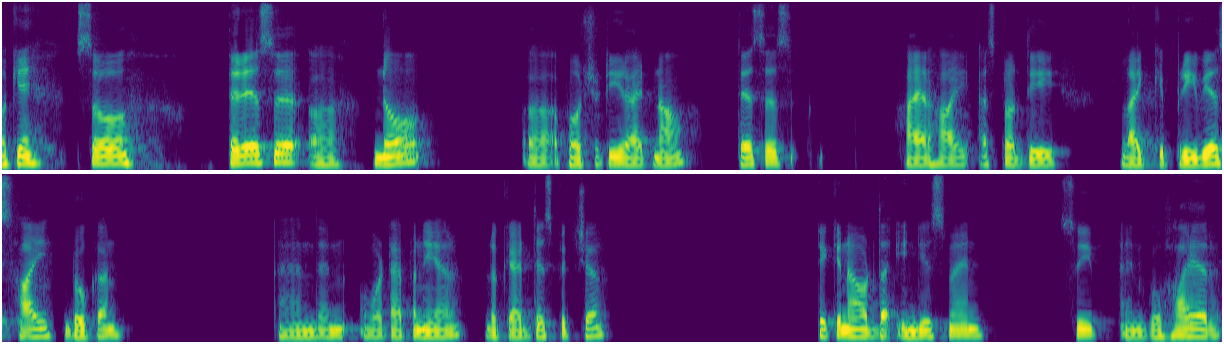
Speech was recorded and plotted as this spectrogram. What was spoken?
Okay, so there is a, uh, no uh, opportunity right now. This is higher high as per the like previous high broken. And then what happened here? Look at this picture. Taking out the inducement, sweep and go higher,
